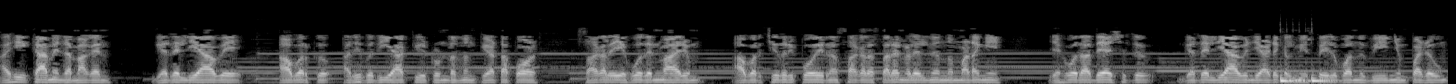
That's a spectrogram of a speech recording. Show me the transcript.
അഹീകാമിന്റെ മകൻ ഗദല്യാവെ അവർക്ക് അധിപതിയാക്കിയിട്ടുണ്ടെന്നും കേട്ടപ്പോൾ സകല യഹൂദന്മാരും അവർ ചിതറിപ്പോയിരുന്ന സകല സ്ഥലങ്ങളിൽ നിന്നും മടങ്ങി യഹൂദദേശത്ത് ഗദല്യാവിന്റെ അടുക്കൽ മിസ്ബയിൽ വന്നു വീഞ്ഞും പഴവും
